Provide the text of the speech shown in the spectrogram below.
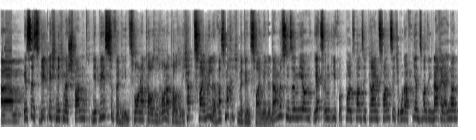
ähm, ist es wirklich nicht mehr spannend, GPs zu verdienen. 200.000, 300.000. Ich habe 2 Mille. Was mache ich mit den 2 Mille? Da müssen sie mir jetzt im eFootball 2023 oder 2024 nachher irgendwann,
